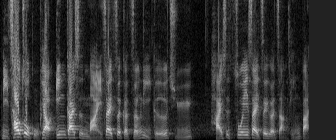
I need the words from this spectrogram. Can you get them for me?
你操作股票应该是买在这个整理格局还是追在这个涨停板？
